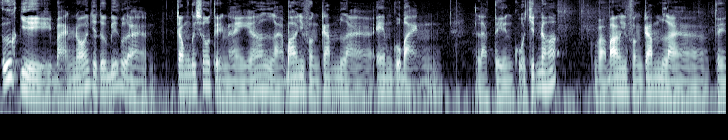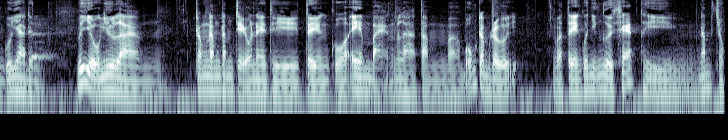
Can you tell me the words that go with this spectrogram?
ước gì bạn nói cho tôi biết là trong cái số tiền này là bao nhiêu phần trăm là em của bạn là tiền của chính nó và bao nhiêu phần trăm là tiền của gia đình. Ví dụ như là trong 500 triệu này thì tiền của em bạn là tầm à, 400 trăm rưỡi và tiền của những người khác thì 50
